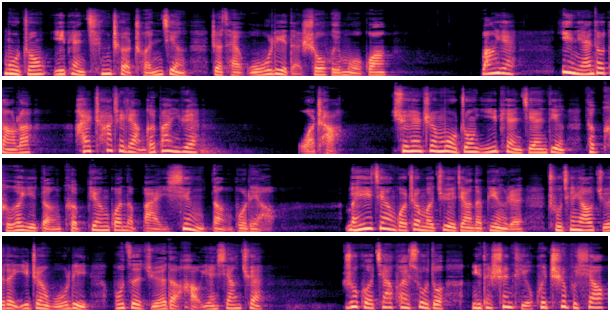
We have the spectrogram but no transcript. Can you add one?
目中一片清澈纯净，这才无力的收回目光。王爷，一年都等了，还差这两个半月。我差。轩辕志目中一片坚定，他可以等，可边关的百姓等不了。没见过这么倔强的病人，楚清瑶觉得一阵无力，不自觉的好言相劝：“如果加快速度，你的身体会吃不消。”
